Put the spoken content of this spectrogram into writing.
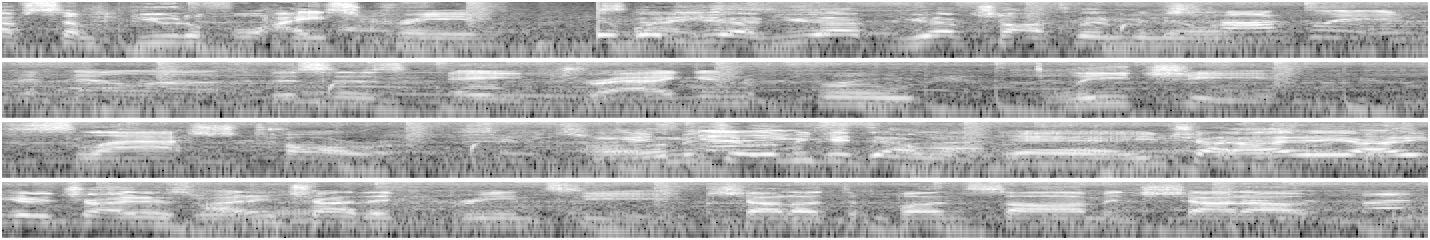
Have some beautiful ice cream. What did you have? You have you have chocolate and vanilla. Chocolate and vanilla. This is a dragon fruit lychee slash taro. Should Oh, let me tell- let me get that one. Yeah, you try I this didn't, one. I didn't get to try this one. I didn't try the green tea. Shout out to Bumsan and shout out. Fun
